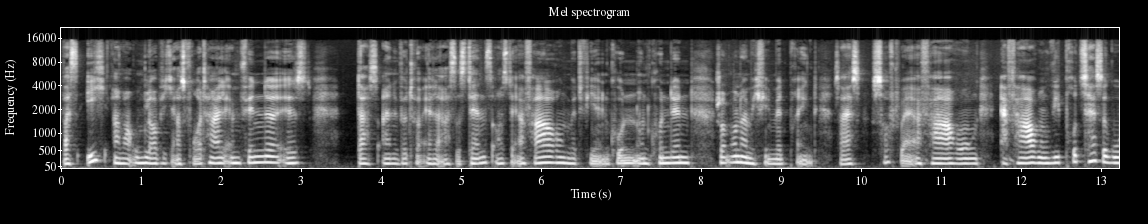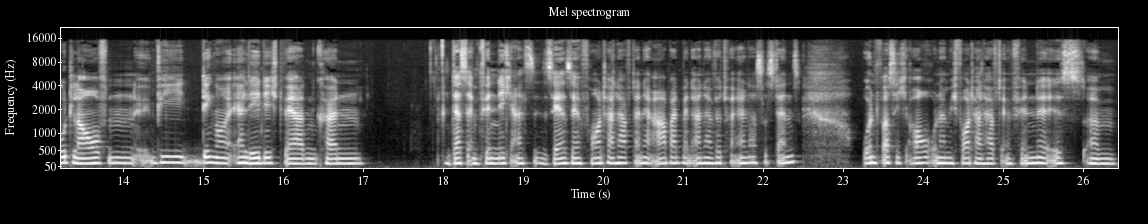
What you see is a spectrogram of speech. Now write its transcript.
Was ich aber unglaublich als Vorteil empfinde, ist, dass eine virtuelle Assistenz aus der Erfahrung mit vielen Kunden und Kundinnen schon unheimlich viel mitbringt. Sei es Softwareerfahrung, Erfahrung, wie Prozesse gut laufen, wie Dinge erledigt werden können. Das empfinde ich als sehr, sehr vorteilhaft an der Arbeit mit einer virtuellen Assistenz. Und was ich auch unheimlich vorteilhaft empfinde, ist, ähm,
